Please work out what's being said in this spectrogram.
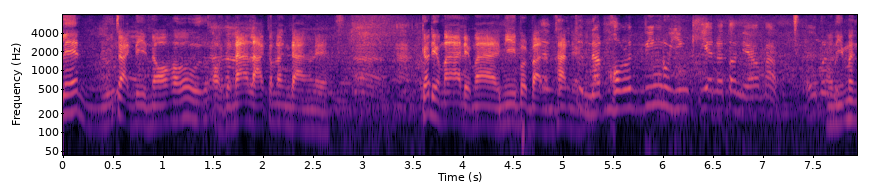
เล่นรู้จักดีน้องเขาก็ออกจะน่ารักกำลังดังเลยอ่าค่ะก็เดี๋ยวมาเดี๋ยวมามีบทบาทสำคัญจุดนัดพบแล้วยิ่งดูยิ่งเครียดนะตอนเนี้ยแบบเออวันนี้มัน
